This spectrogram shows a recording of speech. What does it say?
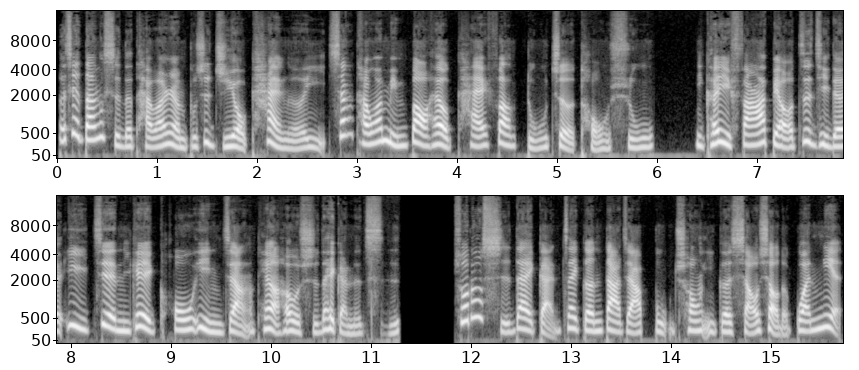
而且当时的台湾人不是只有看而已，像台湾民报还有开放读者投书，你可以发表自己的意见，你可以 call in 这样，天啊，好有时代感的词。说到时代感，再跟大家补充一个小小的观念：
